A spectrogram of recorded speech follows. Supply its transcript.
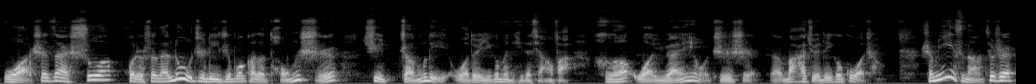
我是在说，或者说在录制励志播客的同时，去整理我对一个问题的想法和我原有知识的挖掘的一个过程。什么意思呢？就是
